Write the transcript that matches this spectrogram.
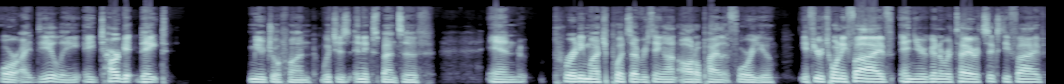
or ideally a target date mutual fund, which is inexpensive and pretty much puts everything on autopilot for you if you're 25 and you're going to retire at 65,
